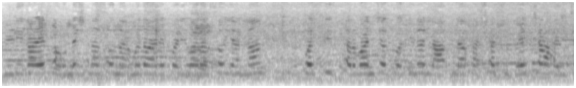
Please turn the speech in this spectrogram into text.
बिडीकाळे फाउंडेशन असो नर्मदा आरे परिवार असो यांना उपस्थित सर्वांच्याच वतीनं लाख लाख अशा शुभेच्छा. हरिच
